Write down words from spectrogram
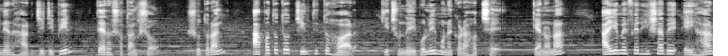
ঋণের হার জিডিপির তেরো শতাংশ। সুতরাং আপাতত চিন্তিত হওয়ার কিছু নেই বলেই মনে করা হচ্ছে। কেননা আইএমএফের হিসাবে এই হার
